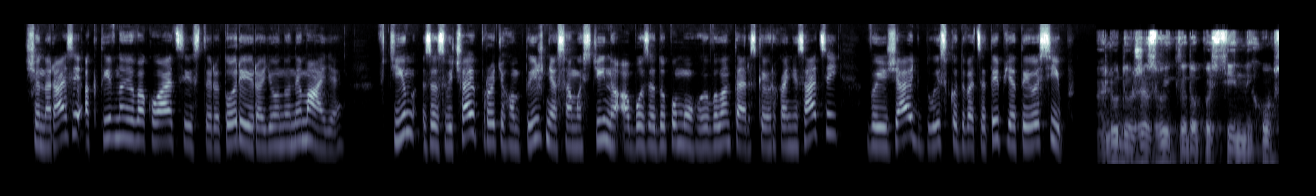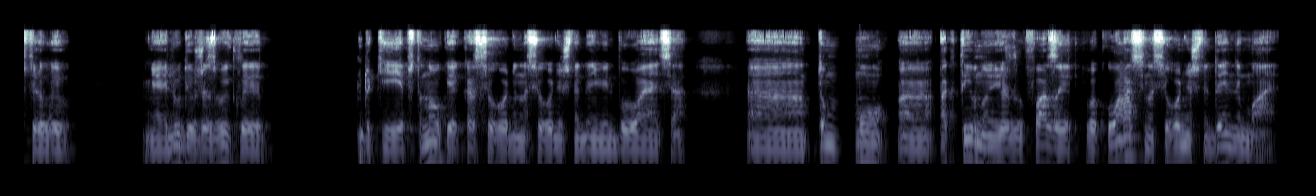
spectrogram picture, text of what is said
що наразі активної евакуації з території району немає. Втім, зазвичай протягом тижня самостійно або за допомогою волонтерських організацій виїжджають близько 25 осіб. Люди вже звикли до постійних обстрілів. е, Люди вже звикли до тієї обстановки, яка сьогодні на сьогоднішній день відбувається. Е, Тому е, активної фази евакуації на сьогоднішній день немає.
